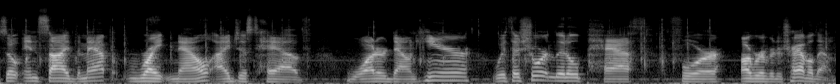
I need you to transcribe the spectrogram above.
So inside the map right now, I just have water down here with a short little path for a river to travel down.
